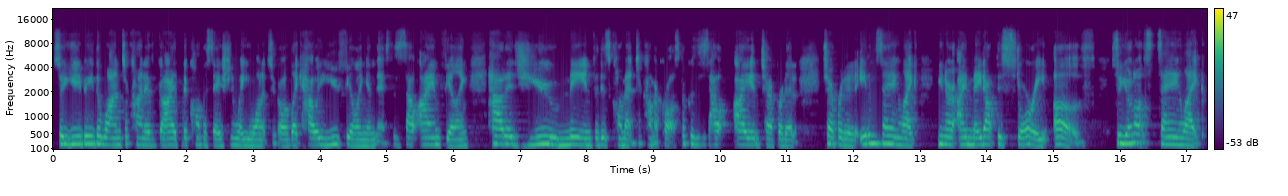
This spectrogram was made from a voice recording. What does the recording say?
So you be the one to kind of guide the conversation where you want it to go. Like, how are you feeling in this? This is how I am feeling. How did you mean for this comment to come across? Because this is how I interpreted interpreted it. Even saying like, you know, I made up this story of. So you're not saying like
